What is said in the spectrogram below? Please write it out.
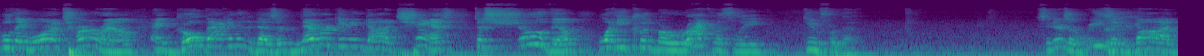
will they want to turn around and go back into the desert, never giving God a chance to show them what He could miraculously do for them? See, there's a reason God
